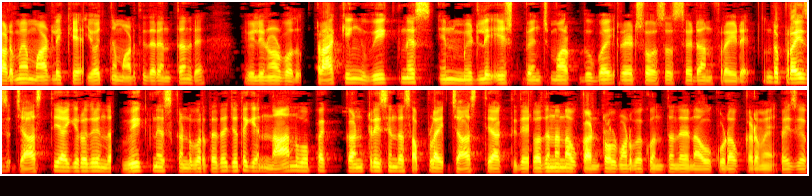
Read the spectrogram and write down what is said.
ಕಡಿಮೆ ಮಾಡ್ಲಿಕ್ಕೆ ಯೋಚನೆ ಮಾಡ್ತಿದ್ದಾರೆ ಅಂತಂದ್ರೆ ಇಲ್ಲಿ ನೋಡಬಹುದು tracking weakness in Middle East benchmark Dubai trade sources said on Friday ಅಂದ್ರೆ ಪ್ರೈಸ್ ಜಾಸ್ತಿ ಆಗಿರೋದ್ರಿಂದ ವೀಕ್ನೆಸ್ ಕಂಡು ಬರ್ತಾ ಇದೆ. ಜೊತೆಗೆ ನಾನ್ ಒಪೆಕ್ ಕಂಟ್ರೀಸ್ ಇಂದ ಸಪ್ಲೈ ಜಾಸ್ತಿ ಆಗ್ತಿದೆ. ಅದನ್ನ ನಾವು ಕಂಟ್ರೋಲ್ ಮಾಡಬೇಕು ಅಂತಂದ್ರೆ ನಾವು ಕೂಡ ಕಡಿಮೆ ಪ್ರೈಸ್ಗೆ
